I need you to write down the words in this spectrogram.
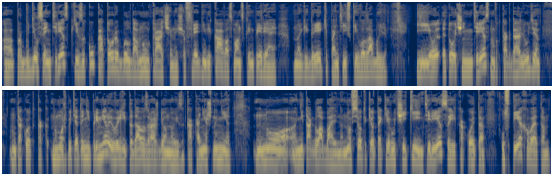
э, пробудился интерес к языку, который был давно утрачен. Еще в средние века в Османской империи многие греки понтийские его забыли. И это очень интересно, вот когда люди, ну такой вот, как, ну может быть, это не пример иврита, да, возрожденного языка, конечно, нет, но не так глобально, но все-таки вот такие ручейки интереса и какой-то успех в этом,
